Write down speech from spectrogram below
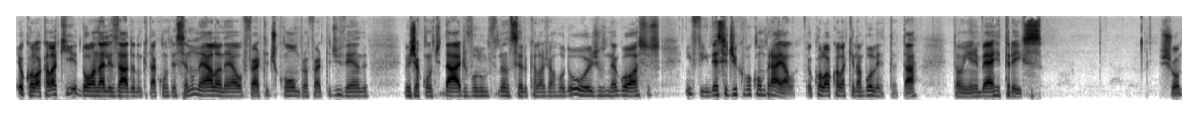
Eu coloco ela aqui, dou uma analisada no que está acontecendo nela, né, oferta de compra, oferta de venda, vejo a quantidade, o volume financeiro que ela já rodou hoje, os negócios, enfim, decidi que eu vou comprar ela. Eu coloco ela aqui na boleta, tá? Então, em NBR3. Fechou?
